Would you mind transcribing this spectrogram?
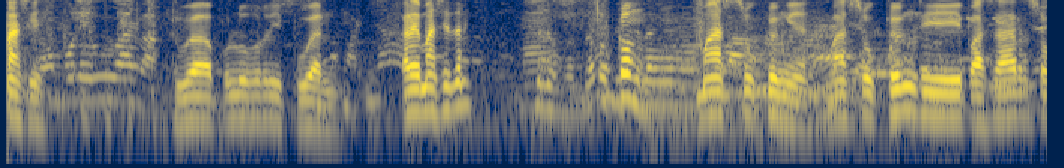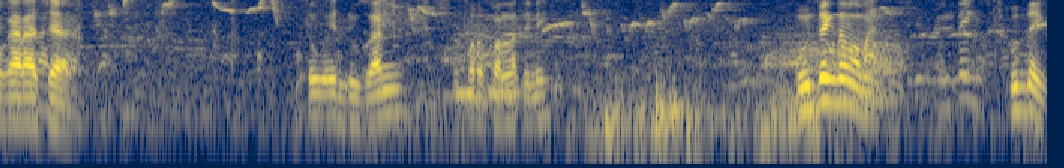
Mas ya? 20 ribuan. Kali Mas itu? Sugeng. Mas Sugeng ya. Mas Sugeng di Pasar Sokaraja. Itu indukan super banget ini. Bunting nama Mas? Bunting.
